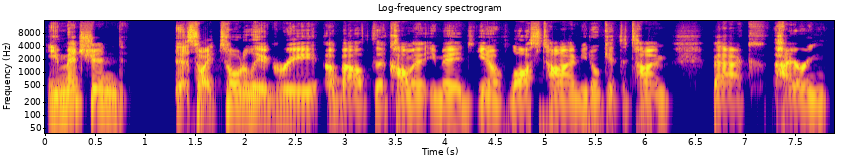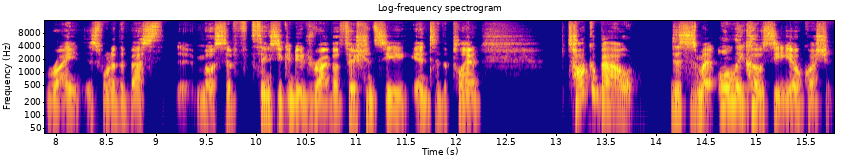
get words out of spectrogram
You mentioned so I totally agree about the comment you made, you know, lost time, you don't get the time back. Hiring right is one of the best, most of things you can do to drive efficiency into the plan. Talk about this is my only co-CEO question.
